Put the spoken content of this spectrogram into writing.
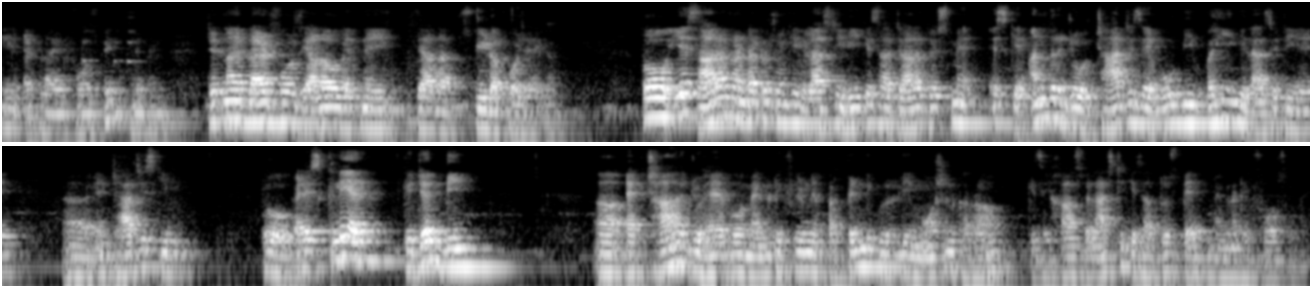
ये अप्लाइड फोर्स पे डिपेंड जितना अप्लाइड फोर्स ज़्यादा होगा, इतने ही ज़्यादा स्पीड अप हो जाएगा। तो ये सारा कंडक्टर चूँकि वेलासिटी v के साथ जा रहा है तो इसमें इसके अंदर जो चार्जेस है, वो भी वही वेलासिटी है इन चार्जेस की। तो इट इज़ क्लियर कि जब भी एक चार्ज जो है, वो मैग्नेटिक फ़ील्ड में परपेंडिकुलरली मोशन कर रहा हो, किसी खास वेलासिटी के साथ तो उस पर एक मैग्नेटिक फोर्स होता है।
